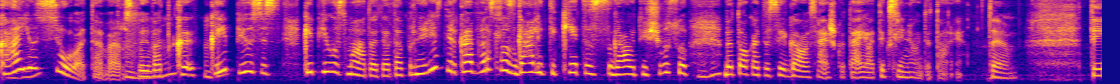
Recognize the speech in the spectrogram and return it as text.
Ką mhm. jūs siūlote verslui? Vat mhm. Mhm. kaip jūs kaip jūs matote tą partnerystę ir ką verslas gali tikėtis gauti iš jūsų be to kad jisai gaus aišku tą jo tikslinę auditoriją? Taip. Tai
